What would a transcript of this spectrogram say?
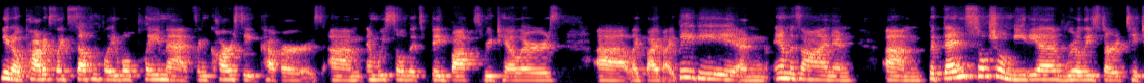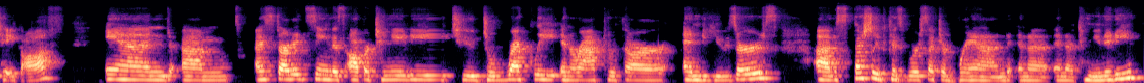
you know, products like self-inflatable play mats and car seat covers. Um, and we sold it to big box retailers uh, like Buy Buy Baby and Amazon. And um, but then social media really started to take off. And um, I started seeing this opportunity to directly interact with our end users, um, especially because we're such a brand in a, in a community.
